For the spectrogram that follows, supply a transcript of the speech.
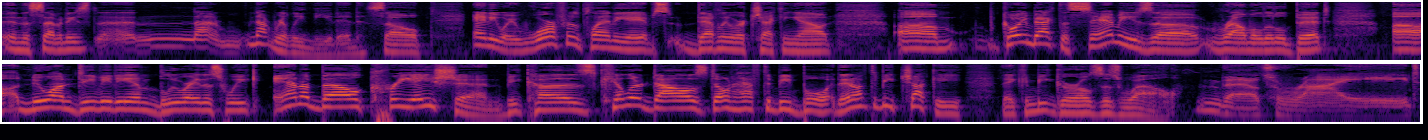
in the 70s, uh, not not really needed. So, anyway, War for the Planet of the Apes, definitely worth checking out. Um, going back to Sammy's uh, realm a little bit, uh, new on DVD and Blu-ray this week, Annabelle Creation, because killer dolls don't have to be boy, they don't have to be Chucky, they can be girls as well. That's right.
